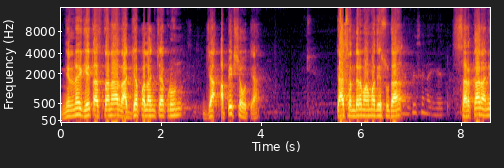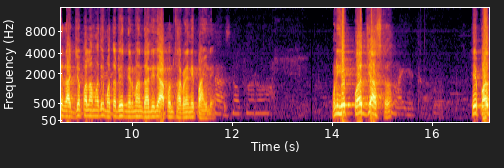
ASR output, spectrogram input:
निर्णय घेत असताना राज्यपालांच्याकडून ज्या अपेक्षा होत्या त्या संदर्भामध्ये सुद्धा सरकार आणि राज्यपालामध्ये मतभेद निर्माण झालेले आपण सगळ्यांनी पाहिले. म्हणून हे पद जे असतं हे पद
